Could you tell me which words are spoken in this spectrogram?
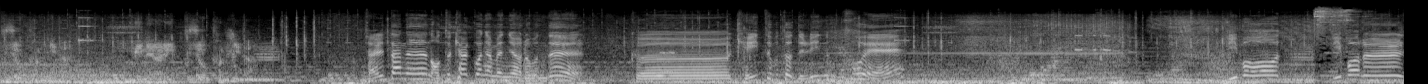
부족합니다. 미네랄이 부족합니다. 자 일단은 어떻게 할 거냐면요 여러분들 그 게이트부터 늘리는 후에 리버 리버를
